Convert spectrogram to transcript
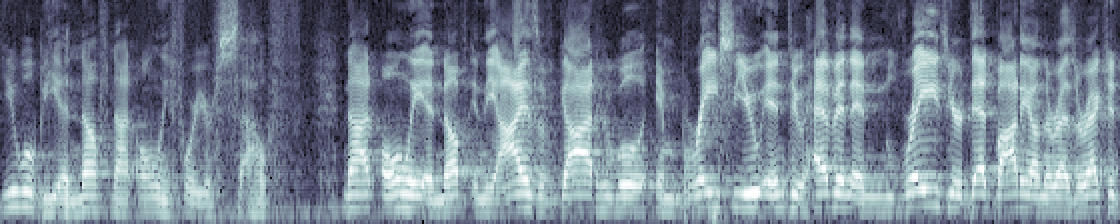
You will be enough not only for yourself, not only enough in the eyes of God who will embrace you into heaven and raise your dead body on the resurrection,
